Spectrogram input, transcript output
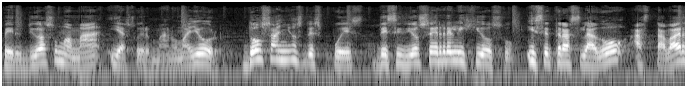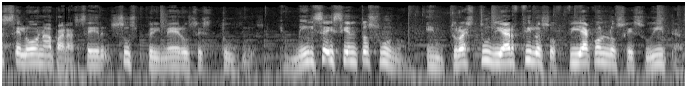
perdió a su mamá y a su hermano mayor. Dos años después, decidió ser religioso y se trasladó hasta Barcelona para hacer sus primeros estudios. En 1601 entró a estudiar filosofía con los jesuitas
